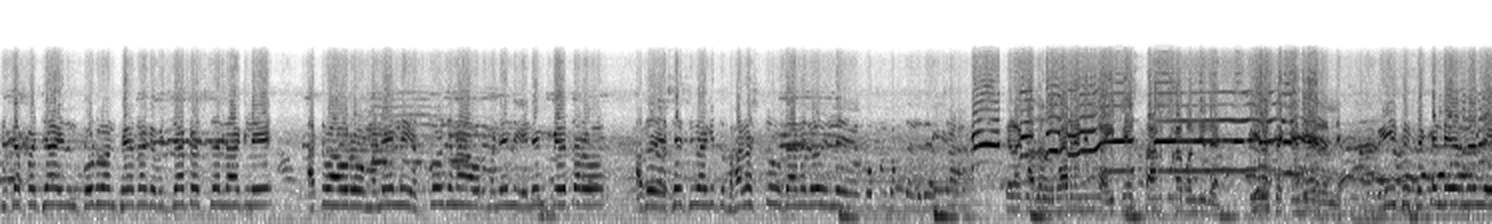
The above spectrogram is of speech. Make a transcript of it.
ಸಿದ್ದಪ್ಪಜ್ಜ ಇದನ್ನ ಕೊಡು ಅಂತ ಹೇಳಿದಾಗ ವಿದ್ಯಾಭ್ಯಾಸದಲ್ಲಾಗ್ಲಿ ಅಥವಾ ಅವರು ಮನೆಯಲ್ಲಿ ಎಷ್ಟೋ ಜನ ಅವ್ರ ಮನೆಯಲ್ಲಿ ಏನೇನು ಕೇಳ್ತಾರೋ ಅದು ಯಶಸ್ವಿಯಾಗಿದ್ದು ಬಹಳಷ್ಟು ಉದಾಹರಣೆಗಳು ಇಲ್ಲಿ ಗೋಪನಗೊಪ್ಪದಲ್ಲಿದೆ ಅಂತ ಹೇಳಕ್ಕೆ ಅದರ ಉದಾಹರಣೆ ನಿಮ್ಗೆ ಐದನೇ ಸ್ಥಾನ ಕೂಡ ಬಂದಿದೆ ಸೆಕೆಂಡ್ ಇಯರ್ ಅಲ್ಲಿ. ಪಿ ಯು ಸಿ ಸೆಕೆಂಡ್ ಇಯರ್ನಲ್ಲಿ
